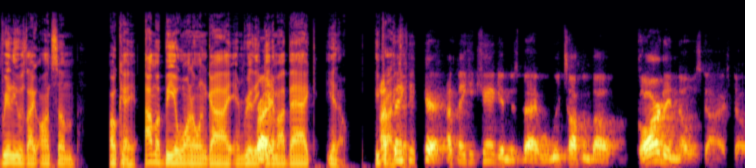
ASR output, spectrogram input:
really was like on some, okay, I'm gonna be a one on one guy and really Right. get in my bag, you know, he I probably think could. he can. I think he can get in his bag. When we're talking about guarding those guys, though,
